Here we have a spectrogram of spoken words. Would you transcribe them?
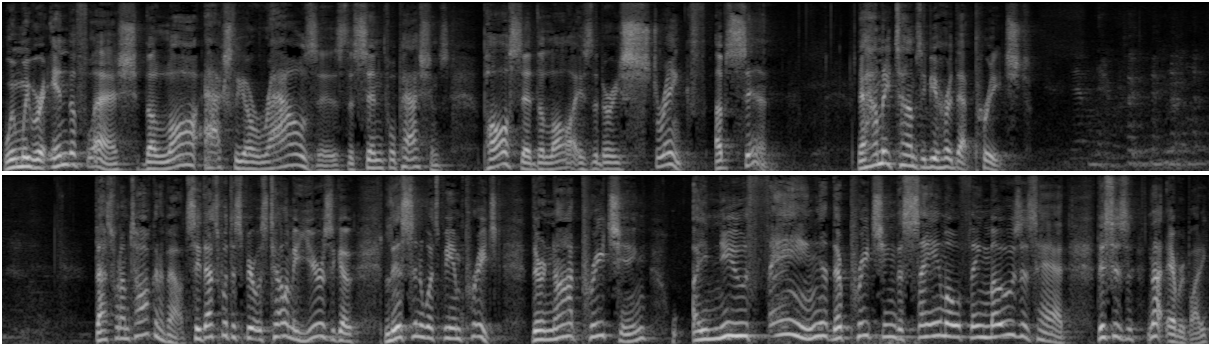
when we were in the flesh, the law actually arouses the sinful passions. Paul said the law is the very strength of sin. Now, how many times have you heard that preached? That's what I'm talking about. See, that's what the Spirit was telling me years ago. Listen to what's being preached. They're not preaching a new thing. They're preaching the same old thing Moses had. This is not everybody,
